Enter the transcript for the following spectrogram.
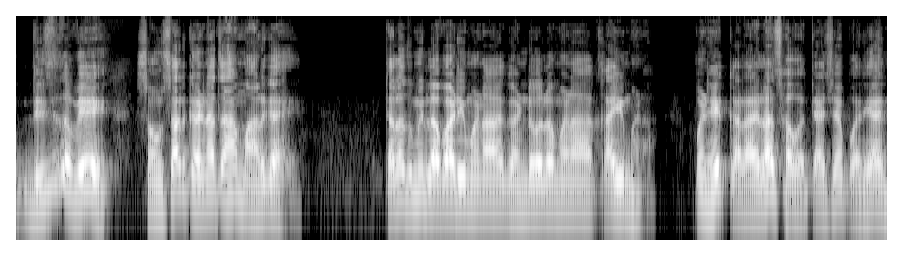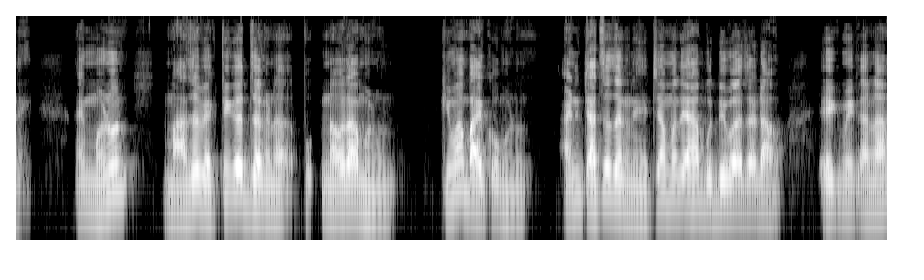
दिस इज अ वे संसार करण्याचा हा मार्ग आहे. त्याला तुम्ही लबाडी म्हणा गंडवलं म्हणा काही म्हणा. पण हे करायलाच हवं त्याशिवाय पर्याय नाही. आणि म्हणून माझं व्यक्तिगत जगणं पु- नवरा म्हणून किंवा बायको म्हणून आणि त्याचं जगणं ह्याच्यामध्ये हा बुद्धिबळाचा डाव. एकमेकांना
